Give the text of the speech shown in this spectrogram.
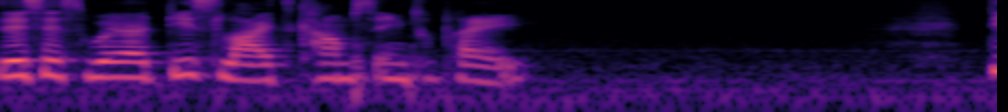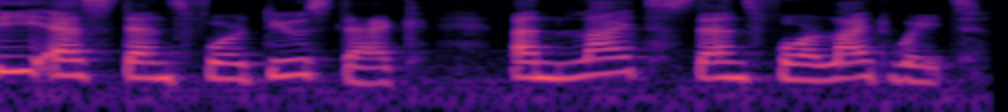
This is where DSLite comes into play. DS stands for dual stack, and light stands for lightweight.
